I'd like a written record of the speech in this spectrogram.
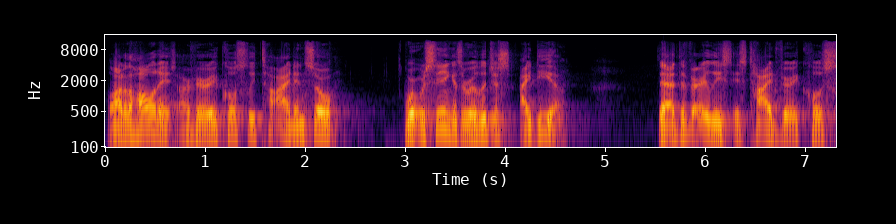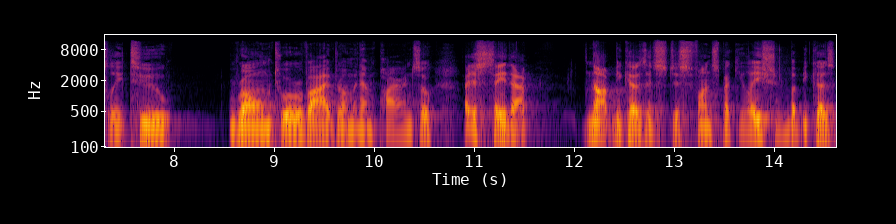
A lot of the holidays are very closely tied. And so what we're seeing is a religious idea that at the very least is tied very closely to Rome, to a revived Roman Empire. And so I just say that not because it's just fun speculation, but because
